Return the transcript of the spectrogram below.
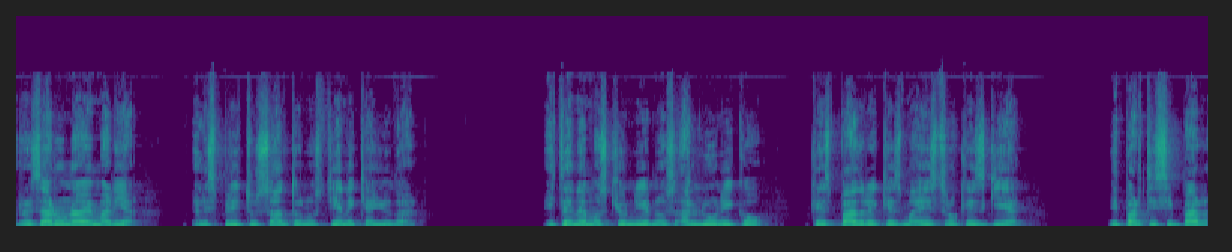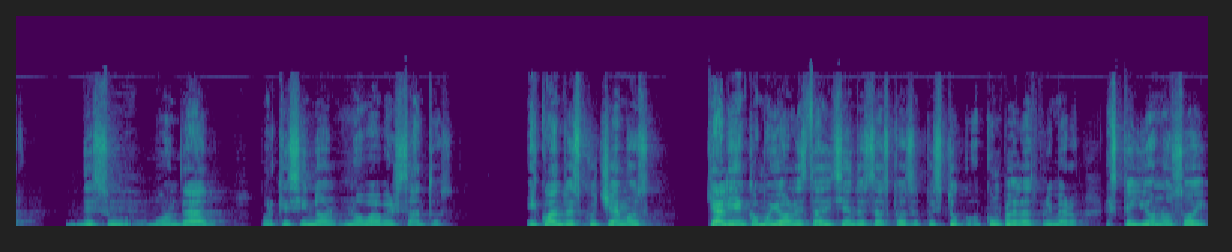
rezar una Ave María el Espíritu Santo nos tiene que ayudar. Y tenemos que unirnos al único que es Padre, que es Maestro, que es guía. Y participar de su bondad, porque si no, no va a haber santos. Y cuando escuchemos que alguien como yo le está diciendo estas cosas, pues tú cúmplelas primero. Es que yo no soy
